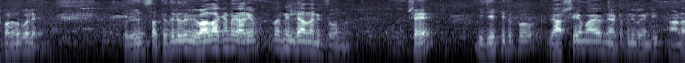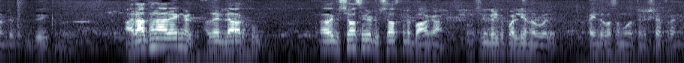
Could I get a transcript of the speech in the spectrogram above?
ഇപ്പോൾ പറഞ്ഞതുപോലെ ഇത് സത്യത്തിൽ ഇത് വിവാദമാക്കേണ്ട കാര്യം തന്നെ ഇല്ല എന്ന് എനിക്ക് തോന്നുന്നത്. പക്ഷേ ബി ജെ പി ഇതിപ്പോൾ രാഷ്ട്രീയമായ ഒരു നേട്ടത്തിന് വേണ്ടി ആണ് അവരത് ഉപയോഗിക്കുന്നത്. ആരാധനാലയങ്ങൾ അതെല്ലാവർക്കും വിശ്വാസികളുടെ വിശ്വാസത്തിന്റെ ഭാഗമാണ്. മുസ്ലിങ്ങൾക്ക് പള്ളി എന്ന പോലെ ഹൈന്ദവ സമൂഹത്തിന് ക്ഷേത്രങ്ങൾ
